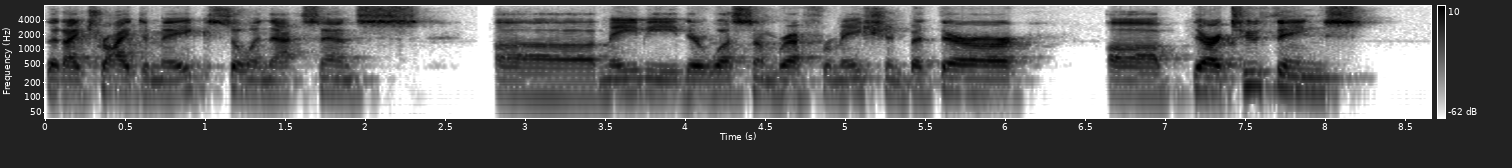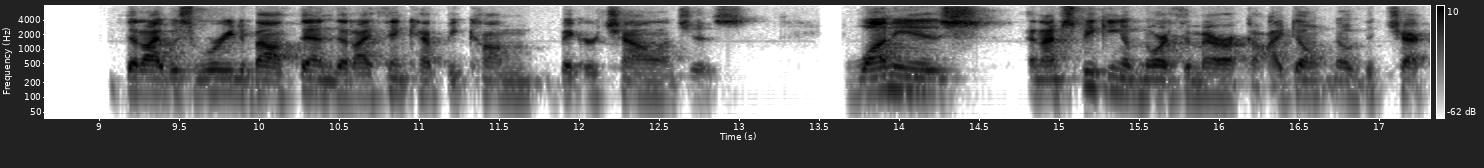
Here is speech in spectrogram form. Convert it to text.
that I tried to make. So in that sense, uh, maybe there was some reformation, but there are uh, there are two things that I was worried about then that I think have become bigger challenges. One is, and I'm speaking of North America, I don't know the Czech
